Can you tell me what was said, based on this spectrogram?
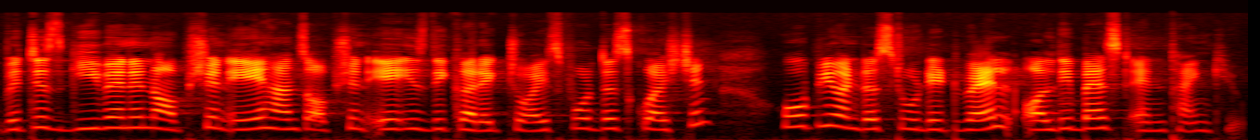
which is given in option A hence option A is the correct choice for this question. Hope you understood it well. All the best and thank you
